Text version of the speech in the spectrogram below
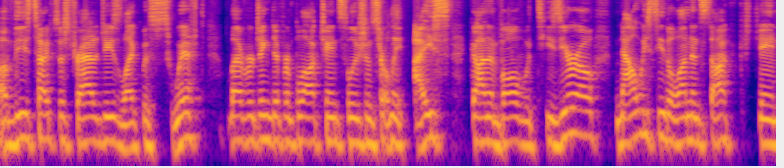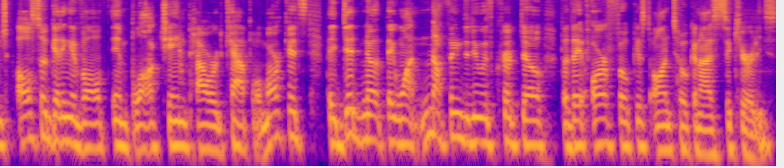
of these types of strategies, like with Swift leveraging different blockchain solutions. Certainly, ICE got involved with T0. Now we see the London Stock Exchange also getting involved in blockchain powered capital markets. They did note they want nothing to do with crypto, but they are focused on tokenized securities.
